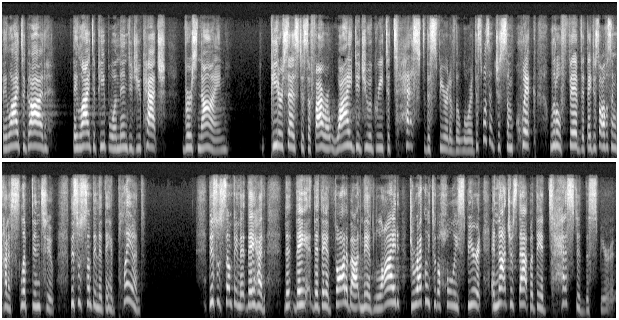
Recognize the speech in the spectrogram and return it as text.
They lied to God, they lied to people, and then did you catch verse 9? Peter says to Sapphira, Why did you agree to test the Spirit of the Lord? This wasn't just some quick little fib that they just all of a sudden kind of slipped into. This was something that they had planned. This was something that they had that they that they had thought about and they had lied directly to the Holy Spirit. And not just that, but they had tested the Spirit.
